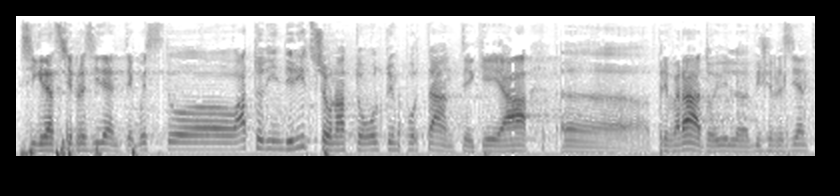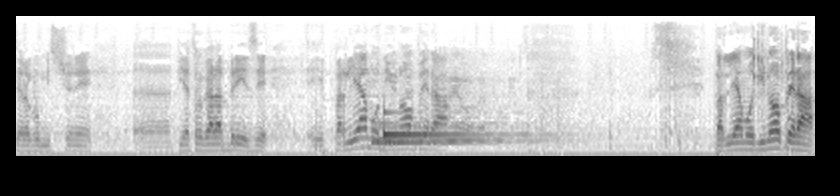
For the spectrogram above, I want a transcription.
Sì, grazie Presidente. Questo atto di indirizzo è un atto molto importante che ha eh, preparato il Vicepresidente della Commissione eh, Pietro Calabrese. E parliamo di un'opera parliamo di un'opera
